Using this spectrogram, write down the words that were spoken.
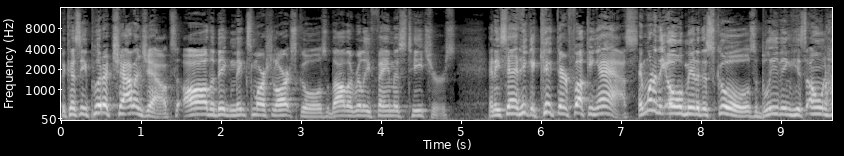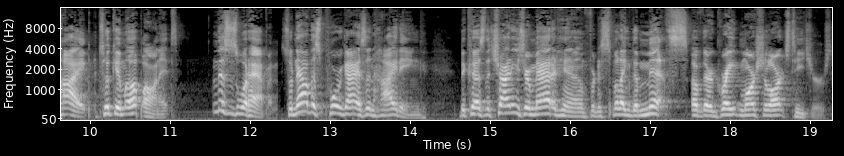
because he put a challenge out to all the big mixed martial arts schools with all the really famous teachers. And he said he could kick their fucking ass. And one of the old men of the schools, believing his own hype, took him up on it. And this is what happened. So now this poor guy is in hiding because the Chinese are mad at him for dispelling the myths of their great martial arts teachers.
